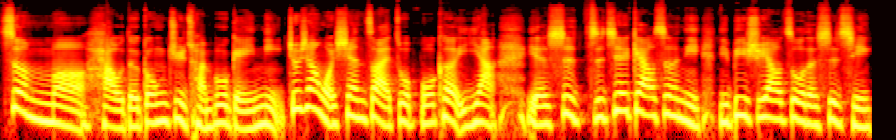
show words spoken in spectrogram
这么好的工具传播给你，就像我现在做播客一样，也是直接告诉你你必须要做的事情。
